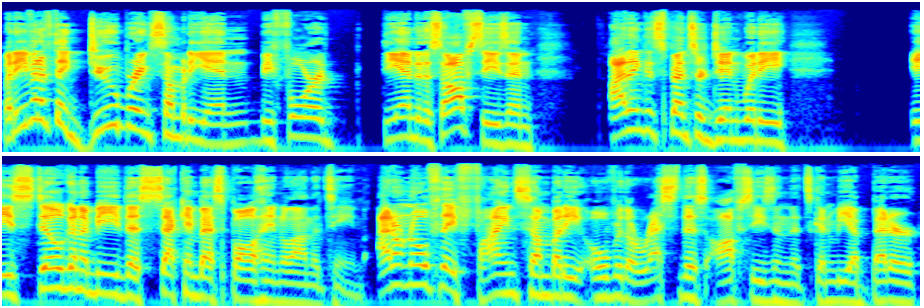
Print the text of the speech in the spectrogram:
But even if they do bring somebody in before the end of this offseason, I think that Spencer Dinwiddie is still going to be the second best ball handler on the team. I don't know if they find somebody over the rest of this offseason that's going to be a better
